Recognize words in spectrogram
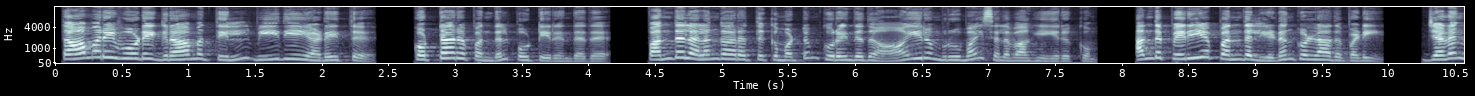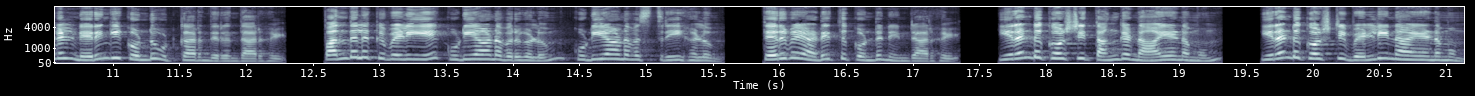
தாமரை ஓடை கிராமத்தில் வீதியை அடைத்து கொட்டார பந்தல் போட்டிருந்தது. பந்தல் அலங்காரத்துக்கு மட்டும் குறைந்தது ஆயிரம் ரூபாய் செலவாகியிருக்கும் அந்த பெரிய பந்தல் இடங்கொள்ளாதபடி ஜனங்கள் நெருங்கிக் கொண்டு உட்கார்ந்திருந்தார்கள். பந்தலுக்கு வெளியே குடியானவர்களும் குடியானவ ஸ்திரீகளும் தெருவை அடைத்துக் கொண்டு நின்றார்கள். இரண்டு கோஷ்டி தங்க நாயனமும் இரண்டு கோஷ்டி வெள்ளி நாயனமும்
